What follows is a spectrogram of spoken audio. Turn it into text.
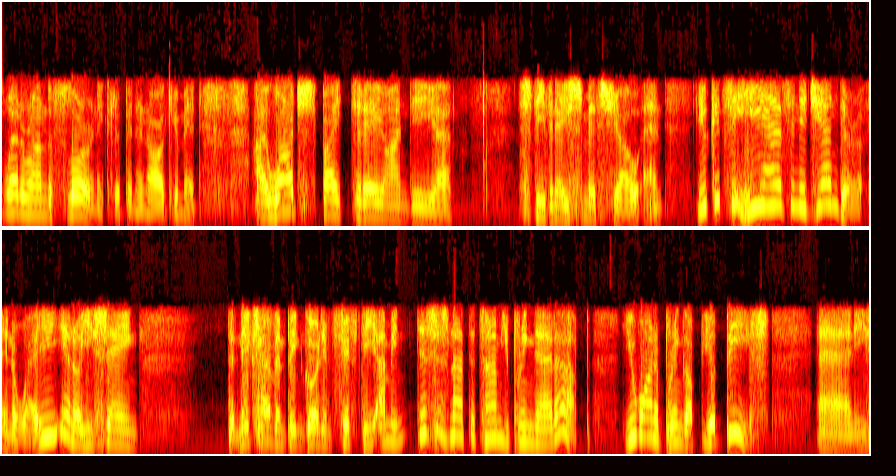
sweater on the floor and it could have been an argument. I watched Spike today on the uh, Stephen A. Smith show, and you could see he has an agenda in a way. You know, he's saying the Knicks haven't been good in 50. I mean, this is not the time you bring that up. You want to bring up your beef. And he's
